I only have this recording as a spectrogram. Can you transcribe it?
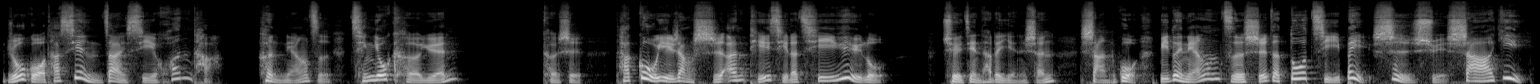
如果他现在喜欢他，恨娘子情有可原。可是他故意让石安提起了戚玉露，却见他的眼神闪过比对娘子时的多几倍嗜血杀意。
